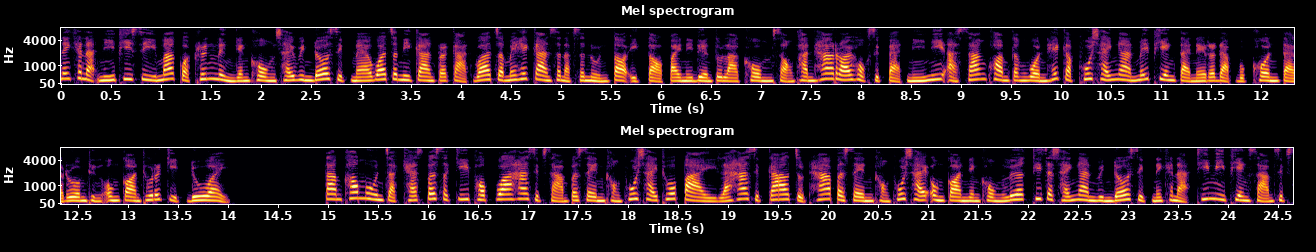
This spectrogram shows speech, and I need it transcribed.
ในขณะนี้ PC มากกว่าครึ่งหนึ่งยังคงใช้ Windows 10 แม้ว่าจะมีการประกาศว่าจะไม่ให้การสนับสนุนต่ออีกต่อไปในเดือนตุลาคม 2568 นี้นี่อาจสร้างความกังวลให้กับผู้ใช้งานไม่เพียงแต่ในระดับบุคคล แต่รวมถึงองค์กรธุรกิจด้วย ตามข้อมูลจาก Kaspersky พบว่า 53%ของผู้ใช้ทั่วไปและ 59.5%ของผู้ใช้องค์กรยังคงเลือกที่จะใช้งาน Windows 10 ในขณะที่มีเพียง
